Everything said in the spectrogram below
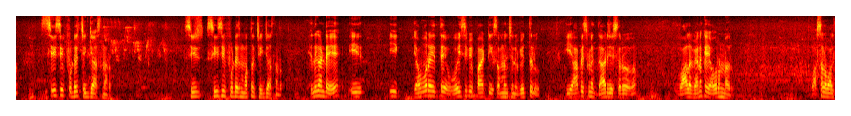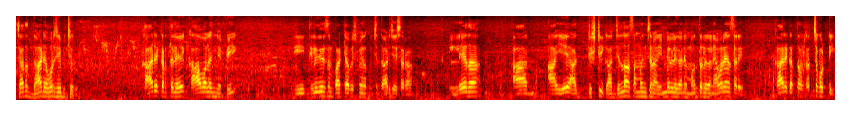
సీసీ ఫుటేజ్ చెక్ చేస్తున్నారు. సీ సీసీ ఫుటేజ్ మొత్తం చెక్ చేస్తున్నారు. ఎందుకంటే ఈ ఈ ఎవరైతే వైసీపీ పార్టీకి సంబంధించిన వ్యక్తులు ఈ ఆఫీస్ మీద దాడి చేశారో వాళ్ళ వెనక ఎవరున్నారు? అసలు వాళ్ళ చేత దాడి ఎవరు చేపించారు? కార్యకర్తలే కావాలని చెప్పి ఈ తెలుగుదేశం పార్టీ ఆఫీస్ మీదకి వచ్చి దాడి చేశారా? లేదా ఆ ఏ ఆ డిస్టిక్ ఆ జిల్లాకు సంబంధించిన ఎమ్మెల్యేలు కానీ మంత్రులు కానీ ఎవరైనా సరే కార్యకర్తలను రెచ్చగొట్టి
